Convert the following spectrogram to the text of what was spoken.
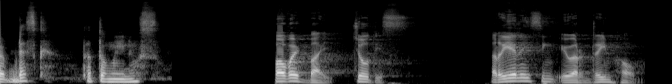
Web desk Tatwamayi news. Powered by Jyothis realising your dream home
